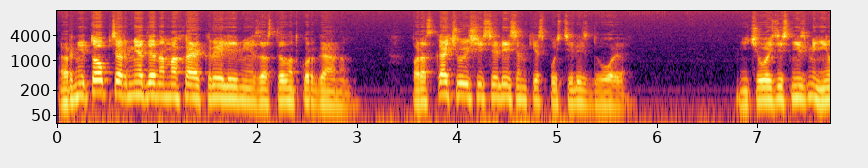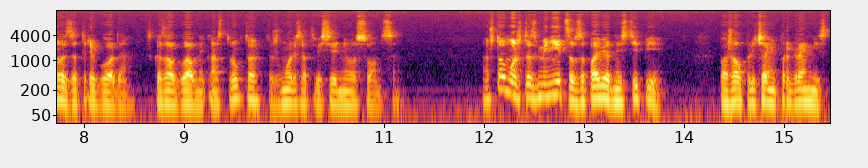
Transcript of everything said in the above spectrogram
Орнитоптер, медленно махая крыльями, застыл над курганом. По раскачивающейся лесенке спустились двое. «Ничего здесь не изменилось за три года», — сказал главный конструктор, жмурясь от весеннего солнца. «А что может измениться в заповедной степи?» – пожал плечами программист.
